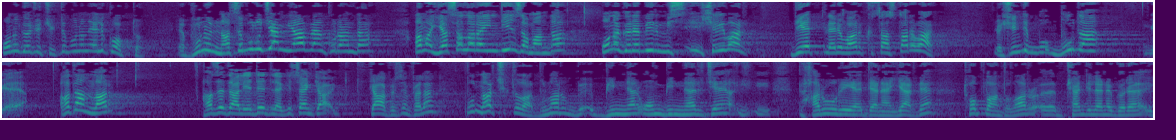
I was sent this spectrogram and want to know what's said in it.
Onun gözü çıktı, bunun eli koptu. E bunu nasıl bulacağım ya ben Kur'an'da? Ama yasalara indiğin zaman da ona göre bir şey var. Diyetleri var, kısasları var. E şimdi bu, burada e, adamlar Hazreti Ali'ye dediler ki sen ka- kafirsin falan. Bunlar çıktılar. Bunlar binler, on binlerce Haruriye denen yerde toplandılar. Kendilerine göre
